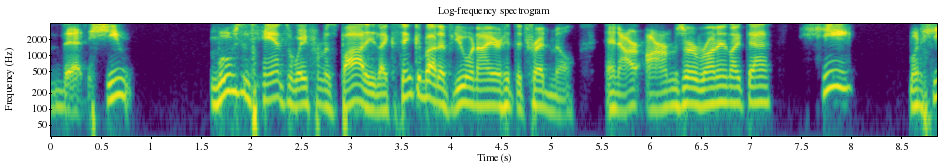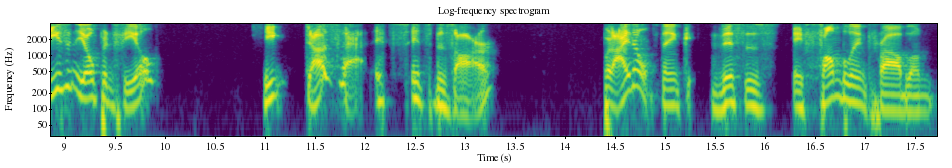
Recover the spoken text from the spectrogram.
that he moves his hands away from his body. Like, think about if you and I are hit the treadmill and our arms are running like that. He, when he's in the open field, he does that. It's it's bizarre. But I don't think this is a fumbling problem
